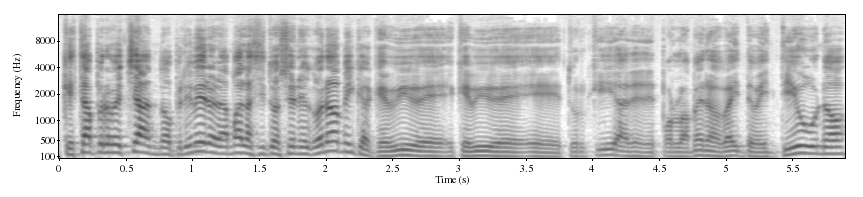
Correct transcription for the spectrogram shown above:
que está aprovechando primero la mala situación económica que vive, que vive eh, Turquía desde por lo menos 2021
